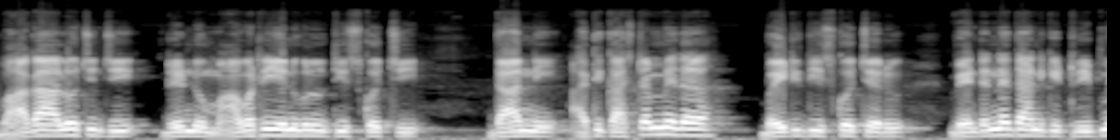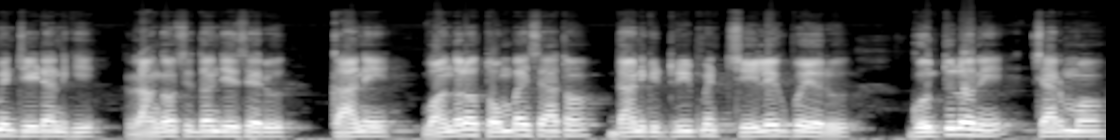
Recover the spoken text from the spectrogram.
బాగా ఆలోచించి రెండు మావటి ఏనుగులను తీసుకొచ్చి దాన్ని అతి కష్టం మీద బయటికి తీసుకొచ్చారు. వెంటనే దానికి ట్రీట్మెంట్ చేయడానికి రంగం సిద్ధం చేశారు. కానీ వందలో తొంభై శాతం దానికి ట్రీట్మెంట్ చేయలేకపోయారు. గొంతులోని చర్మం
